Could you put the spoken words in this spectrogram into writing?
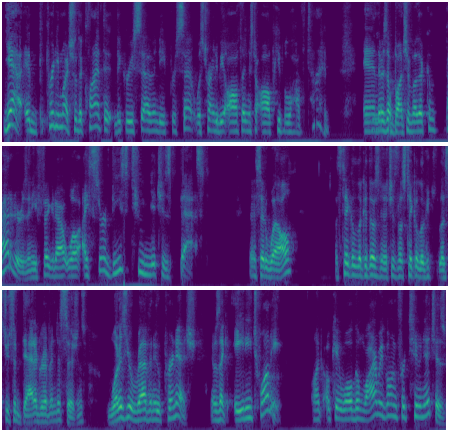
Yeah it, pretty much. So the client that, that grew 70% was trying to be all things to all people all the time. And mm-hmm. there's a bunch of other competitors and he figured out well i serve these two niches best. And i said well let's take a look at those niches. Let's take a look at let's do some data driven decisions. What is your revenue per niche? It was like 80 20 like, okay, well, then why are we going for two niches?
